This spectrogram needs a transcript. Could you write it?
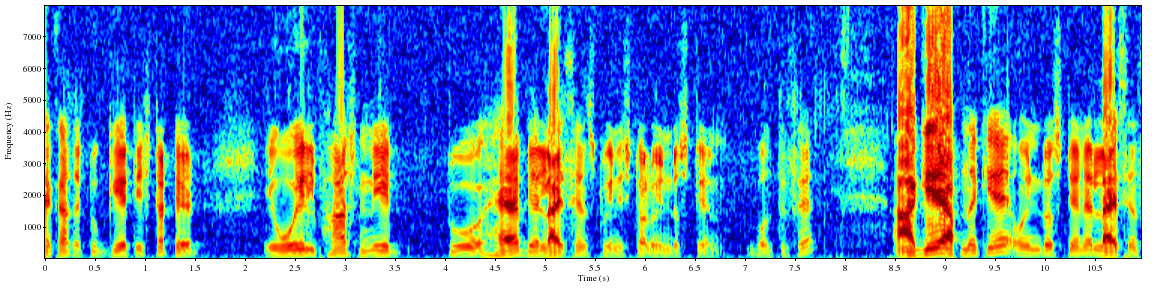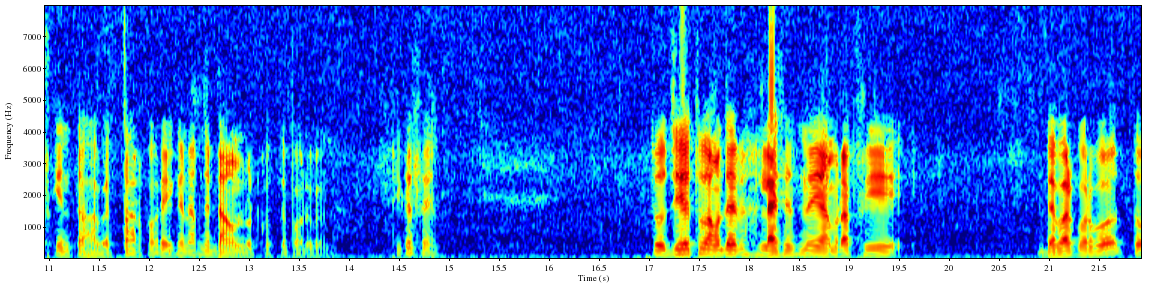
লেখা আছে to get started you will first need to have a license to install Windows ten বলতেছে। আগে আপনাকে উইন্ডোজ টেনের লাইসেন্স কিনতে হবে, তারপরে এখানে আপনি ডাউনলোড করতে পারবেন। ঠিক আছে? তো যেহেতু আমাদের লাইসেন্স নেই, আমরা ফ্রি ব্যবহার করব। তো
